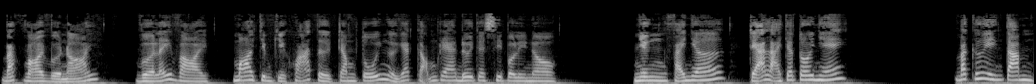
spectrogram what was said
Bác voi vừa nói, vừa lấy vòi, moi chùm chìa khóa từ trong túi người gác cổng ra đưa cho Cipollino. Nhưng phải nhớ, trả lại cho tôi nhé. Bác cứ yên tâm,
